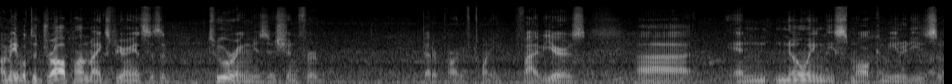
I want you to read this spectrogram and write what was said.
I'm able to draw upon my experience as a touring musician for better part of 25 years, uh, and knowing these small communities of,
